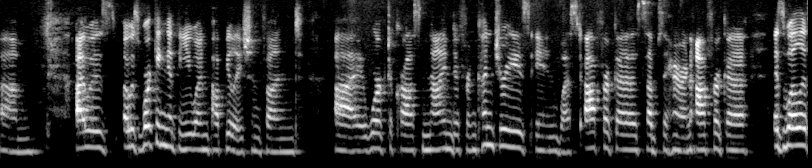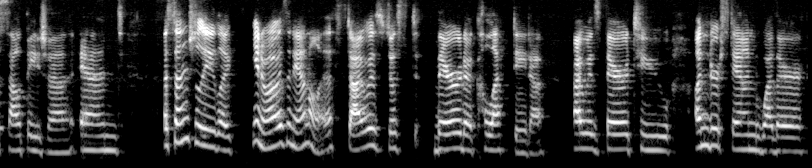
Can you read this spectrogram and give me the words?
um, I was I was working at the UN Population Fund. I worked across nine different countries in West Africa, Sub-Saharan Africa, as well as South Asia, and essentially, like you know, I was an analyst. I was just there to collect data. I was there to understand whether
